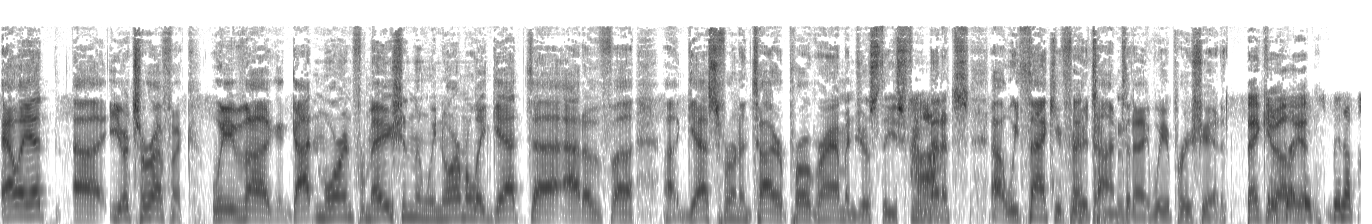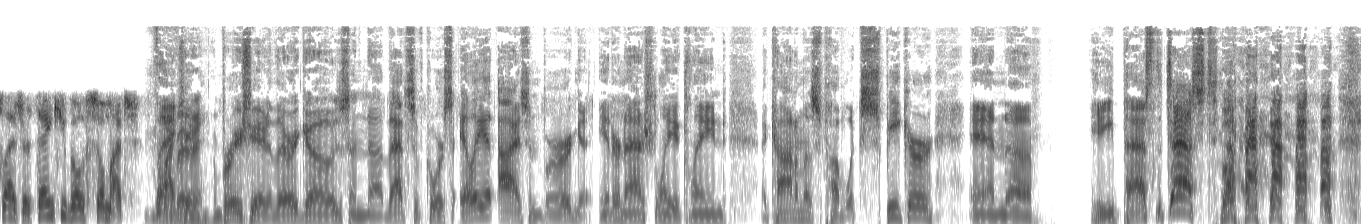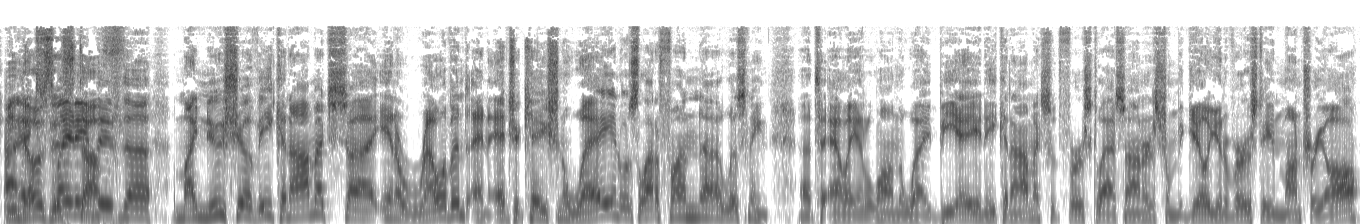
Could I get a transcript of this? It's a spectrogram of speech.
Elliot, uh, you're terrific. We've uh, gotten more information than we normally get uh, out of uh, uh, guests for an entire program in just these few ah. minutes. Uh, we thank you for your time today. We appreciate it. Thank you, it's Elliot. A, it's been a pleasure. Thank you both so much. Thank you. Appreciate it. There he goes. And that's, of course, Elliot Eisenberg, internationally acclaimed economist, public speaker, and he passed the test. he knows uh, his stuff. The, the minutia of economics uh, in a relevant and educational way, and it was a lot of fun uh, listening uh, to Elliot along the way. BA in economics with first class honors from McGill University in Montreal,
